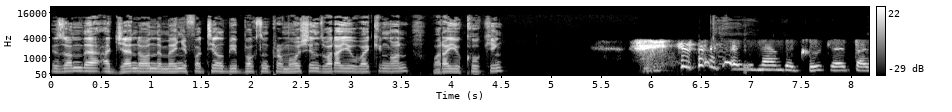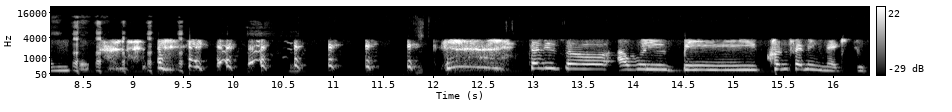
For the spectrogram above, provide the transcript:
is on the agenda on the menu for TLB Boxing Promotions? What are you working on? What are you cooking? I'm the cook so I will be confirming next week.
